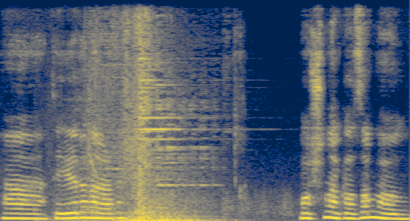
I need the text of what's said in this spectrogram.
Ha, diğeri nerede? Boşuna gaza mı?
